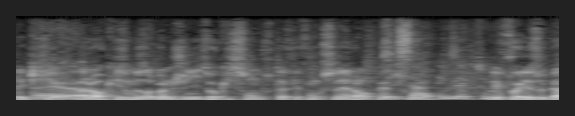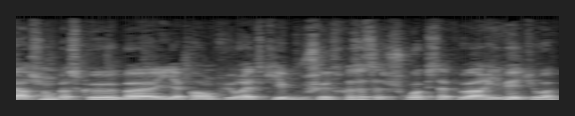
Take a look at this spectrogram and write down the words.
Et qui, Euh. alors qu'ils ont des organes génitaux qui sont tout à fait fonctionnels en fait. C'est ça, souvent. exactement. Des fois, il y a des opérations parce que bah il y a par exemple l'urètre qui est bouché, tout ça, ça, je crois que ça peut arriver, tu vois.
